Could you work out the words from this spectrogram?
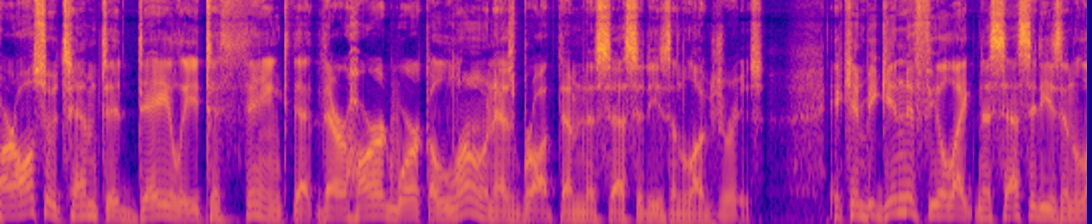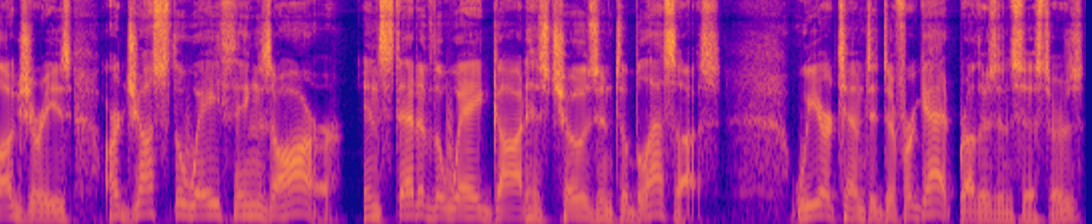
are also tempted daily to think that their hard work alone has brought them necessities and luxuries. It can begin to feel like necessities and luxuries are just the way things are, instead of the way God has chosen to bless us. We are tempted to forget, brothers and sisters,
